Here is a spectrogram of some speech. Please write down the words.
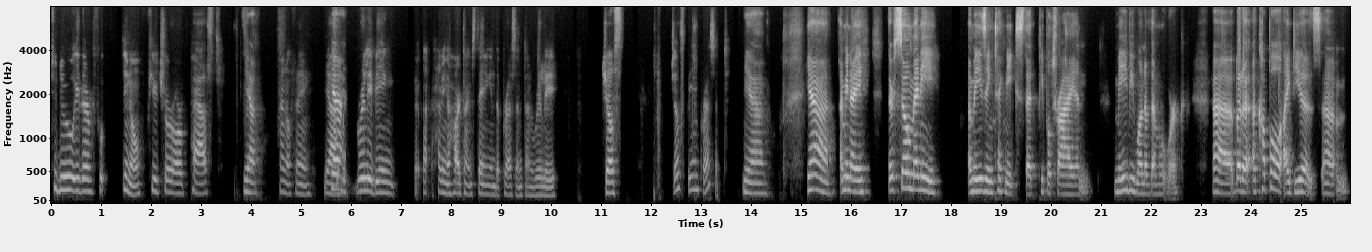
to do either you know future or past. Yeah. Kind of thing. Yeah. Yeah. Really being uh, having a hard time staying in the present and really just just being present. Yeah. Yeah. I mean, I there's so many amazing techniques that people try, and maybe one of them will work. Uh, but a, a, couple ideas um,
